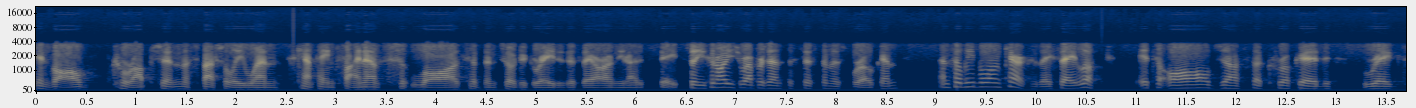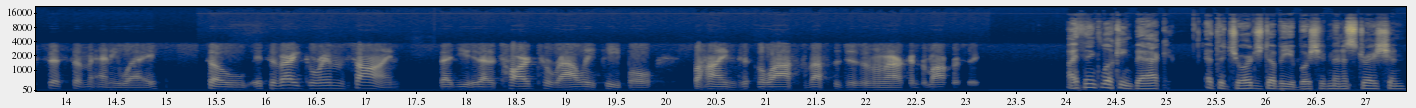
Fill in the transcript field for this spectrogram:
involve corruption, especially when campaign finance laws have been so degraded as they are in the United States. So you can always represent the system as broken. And so people don't care because they say, look, it's all just a crooked, rigged system anyway. So it's a very grim sign that you that it's hard to rally people behind the last vestiges of American democracy. I think looking back at the George W. Bush administration,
